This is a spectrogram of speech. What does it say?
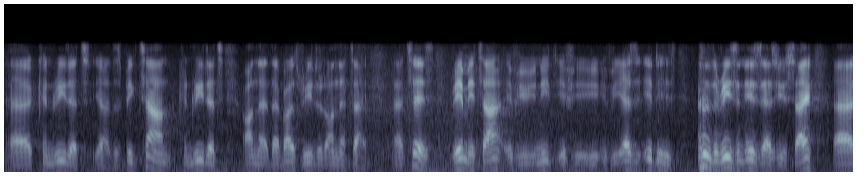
can read it, yeah, this big town can read it on that, they both read it on that day. it says, V'mita, if you need, if you, if you, as it is, the reason is, as you say, uh,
